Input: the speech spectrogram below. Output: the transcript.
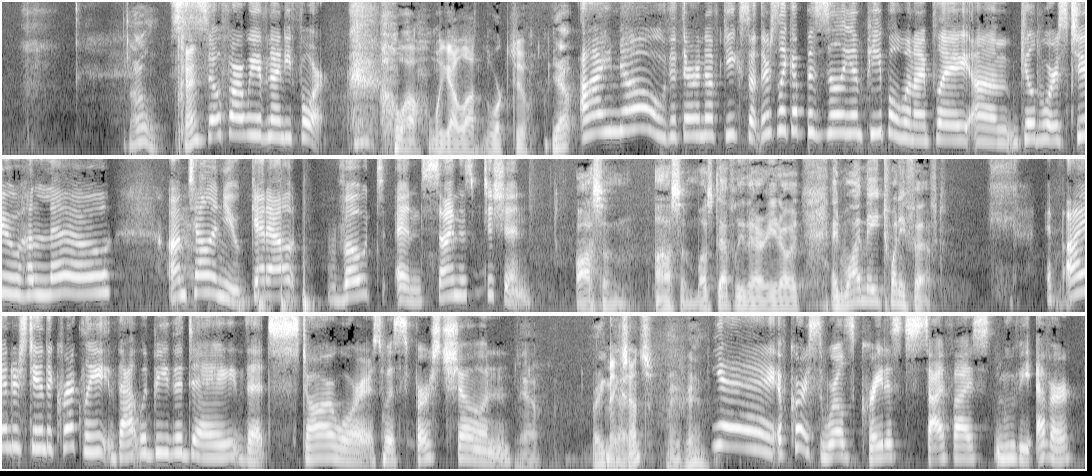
Oh, okay. So far, we have 94. Well, we got a lot of work to do. Yep. I know that there are enough geeks. out- There's like a bazillion people when I play um, Guild Wars 2. Hello. I'm telling you, get out, vote, and sign this petition. Awesome. Awesome. Well, it's definitely there. You know, and why May 25th? If I understand it correctly, that would be the day that Star Wars was first shown. Yeah. Very Makes good. sense. Very good. Yay! Of course, the world's greatest sci-fi movie ever.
